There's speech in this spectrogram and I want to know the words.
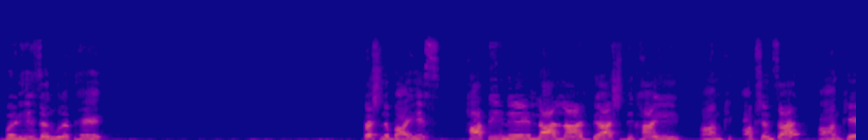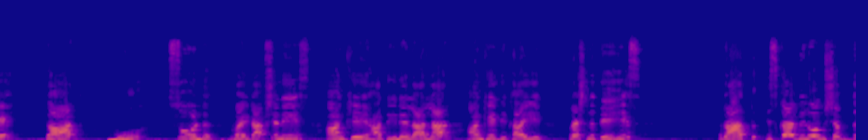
बड़ी ज़रूरत है। प्रश्न 22 हाथी ने लाल लाल डैश दिखाई। ऑप्शन आर आँखें, दांत, मुँह, सूंड। राइट ऑप्शन इज़ आँखें, हाथी ने लाल लाल आँखें दिखाई। प्रश्न तेईस, रात, इसका विलोम शब्द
